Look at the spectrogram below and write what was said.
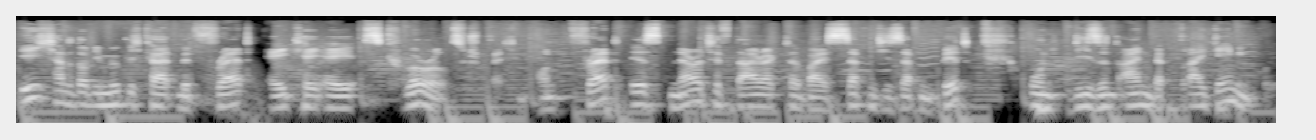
Ich hatte dort die Möglichkeit mit Fred aka Squirrel zu sprechen und Fred ist Narrative Director bei 77bit und die sind ein Web3 Gaming Projekt.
